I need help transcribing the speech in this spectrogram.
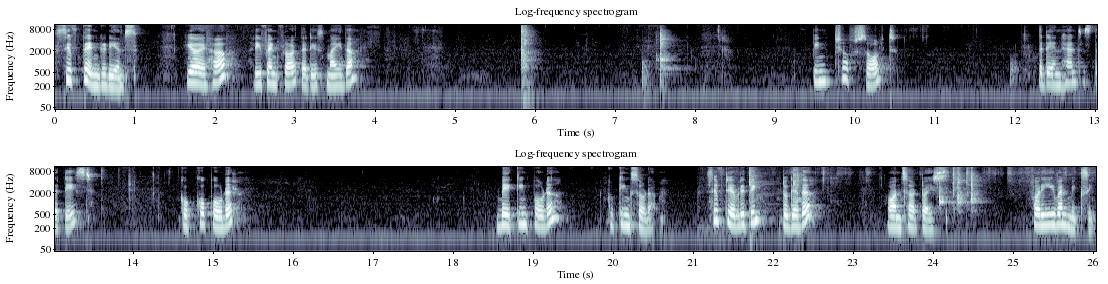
sift the ingredients. Here I have refined flour that is maida. Pinch of salt that enhances the taste. Cocoa powder baking powder, cooking soda. Sift everything together once or twice for even mixing.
